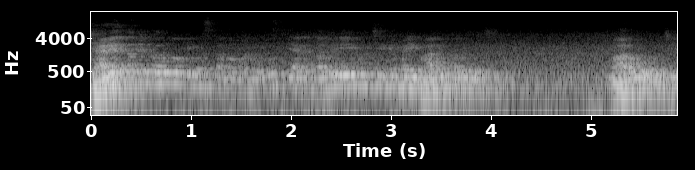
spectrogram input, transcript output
જ્યારે તમે કર્મ વ્યવસ્થામાં માનો ત્યારે તમને એવું છે કે ભાઈ મારું કર્મ છે. મારો ઓળો છે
